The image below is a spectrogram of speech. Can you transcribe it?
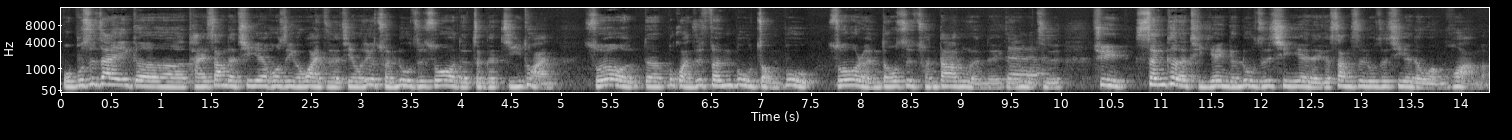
我不是在一个台商的企业或是一个外资的企业，我是一个纯入资，所有的整个集团。所有的不管是分部、总部，所有人都是纯大陆人的一个入资，去深刻的体验一个入资企业的一个上市入资企业的文化嘛。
